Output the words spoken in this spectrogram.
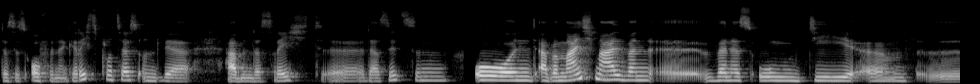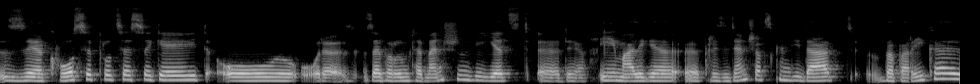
das ist offener Gerichtsprozess und wir haben das Recht, äh, da sitzen und aber manchmal, wenn, äh, wenn es um die ähm, sehr große Prozesse geht oder sehr berühmte Menschen, wie jetzt äh, der ehemalige äh, Präsidentschaftskandidat Babarika,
